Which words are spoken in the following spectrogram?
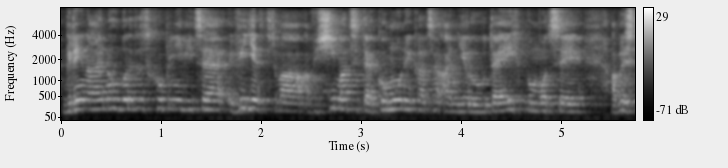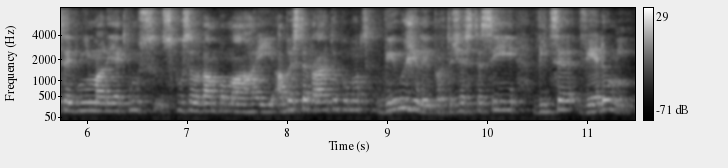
kdy najednou budete schopni více vidět třeba a všímat si té komunikace andělů, té jejich pomoci, abyste vnímali, jakým způsobem vám pomáhají, abyste právě tu pomoc využili, protože jste si ji více vědomí.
